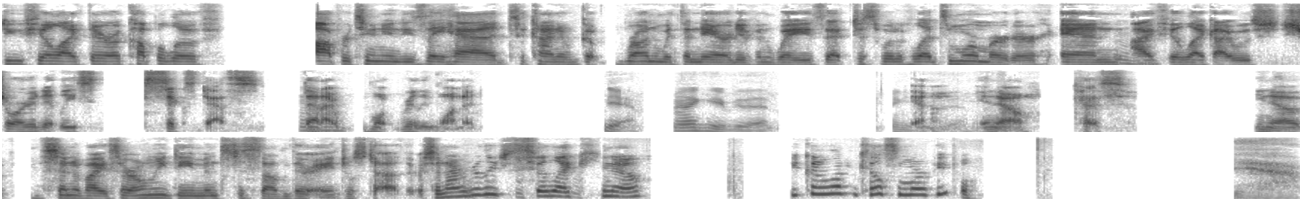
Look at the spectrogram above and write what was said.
do feel like there are a couple of opportunities they had to kind of go, run with the narrative in ways that just would have led to more murder, and I Mhm. feel like I was shorted at least six deaths that I really wanted. yeah i can give you that Yeah, you that. you know, because you know the Cenobites are only demons to some, they're angels to others, and I really just feel like you know you could have let them kill some more people. Yeah.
